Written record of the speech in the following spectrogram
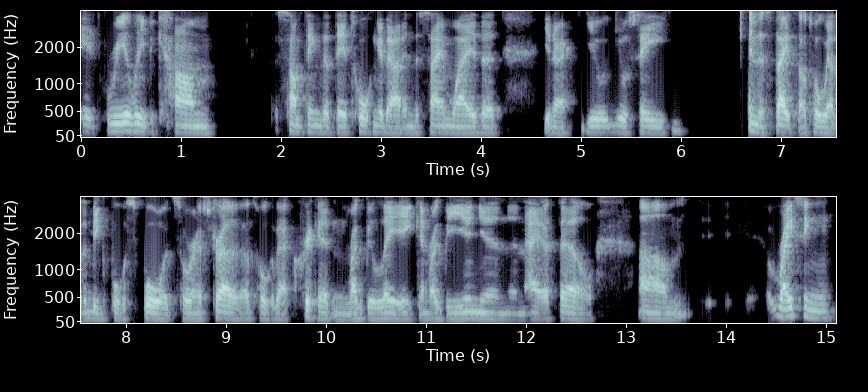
it really become something that they're talking about in the same way that you know you you'll see in the states they'll talk about the big four sports, or in Australia they'll talk about cricket and rugby league and rugby union and AFL. Um, racing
